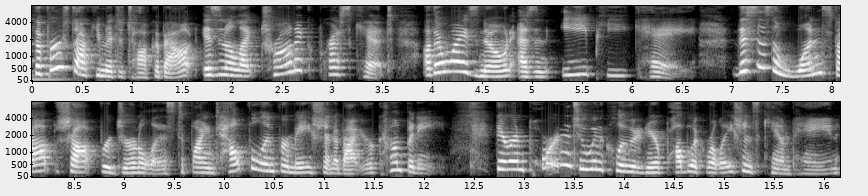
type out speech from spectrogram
The first document to talk about is an electronic press kit, otherwise known as an EPK. This is a one stop shop for journalists to find helpful information about your company. They're important to include in your public relations campaign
